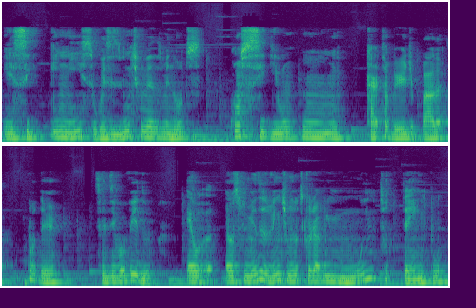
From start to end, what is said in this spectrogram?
esse início, com esses 20 primeiros minutos, conseguiu um, um carta verde para poder ser desenvolvido. É, é os primeiros 20 minutos que eu já vi muito tempo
